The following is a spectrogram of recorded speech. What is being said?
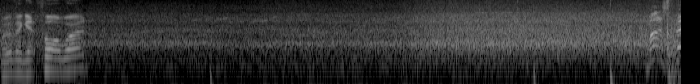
Moving it forward. Must be.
